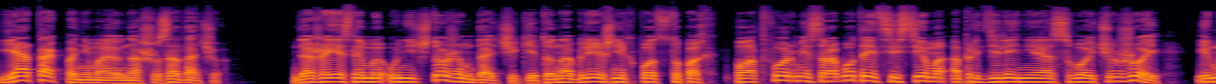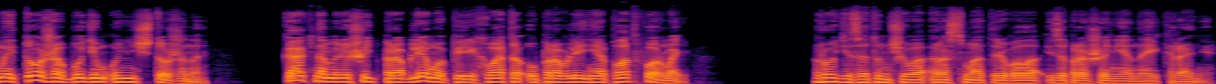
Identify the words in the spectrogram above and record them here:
Я так понимаю нашу задачу». Даже если мы уничтожим датчики, то на ближних подступах к платформе сработает система определения свой-чужой, и мы тоже будем уничтожены. Как нам решить проблему перехвата управления платформой? Руди задумчиво рассматривала изображение на экране.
